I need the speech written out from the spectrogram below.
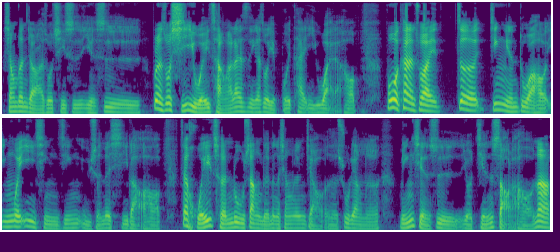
香灯角来说，其实也是不能说习以为常了，但是应该说也不会太意外了哈。不过看得出来。这今年度啊哈，因为疫情已经雨神的洗脑哈，在回程路上的那个香灯角的数量呢，明显是有减少了哈。那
